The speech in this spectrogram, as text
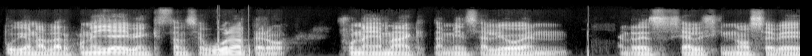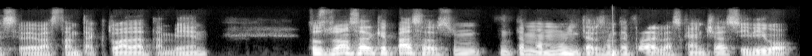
pudieron hablar con ella y ven que están segura, pero fue una llamada que también salió en, en redes sociales y no se ve, se ve bastante actuada también. Entonces, vamos a ver qué pasa. Es un, tema muy interesante fuera de las canchas y digo,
